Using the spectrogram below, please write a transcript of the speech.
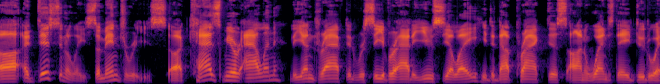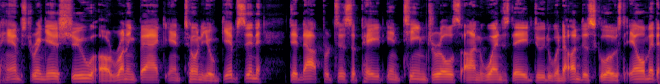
Uh, additionally, some injuries. Uh, Kazmeir Allen, the undrafted receiver out of UCLA, he did not practice on Wednesday due to a hamstring issue. Uh, running back Antonio Gibson did not participate in team drills on Wednesday due to an undisclosed ailment.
